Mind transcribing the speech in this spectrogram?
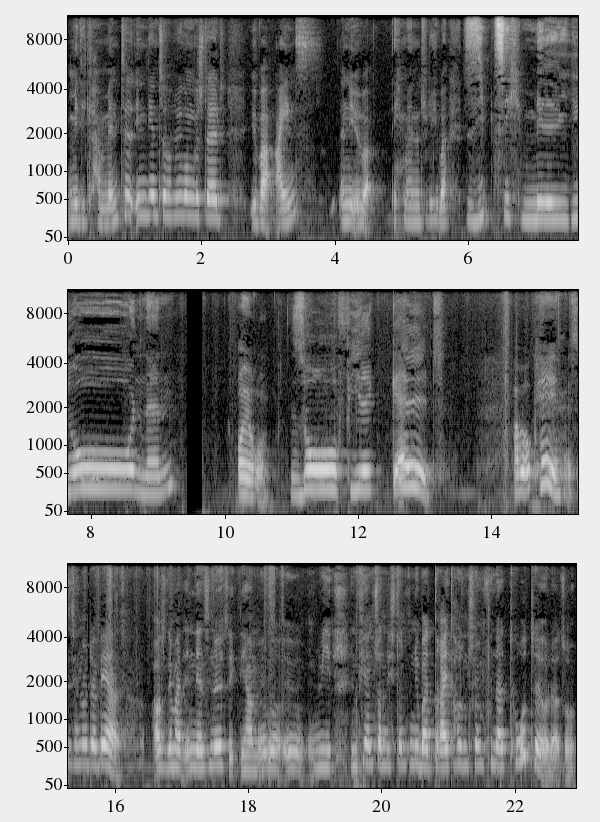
Medikamente Indien zur Verfügung gestellt über eins, äh, nee, über, ich meine natürlich über 70 Millionen Euro. So viel Geld. Aber okay, es ist ja nur der Wert. Außerdem hat Indien nötig. Die haben über, irgendwie in 24 Stunden über 3500 Tote oder so.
